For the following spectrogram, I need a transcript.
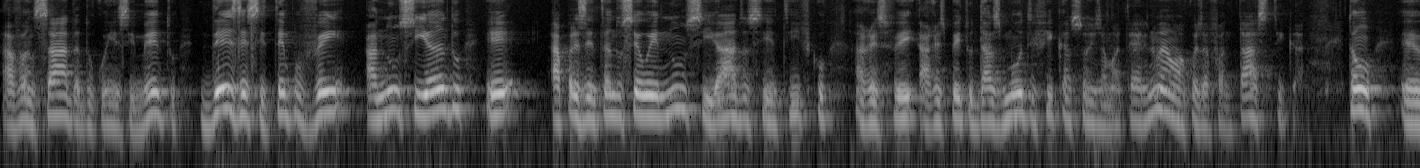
avançada do conhecimento, desde esse tempo, vem anunciando e apresentando seu enunciado científico a respeito, a respeito das modificações da matéria. Não é uma coisa fantástica? Então, eh,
